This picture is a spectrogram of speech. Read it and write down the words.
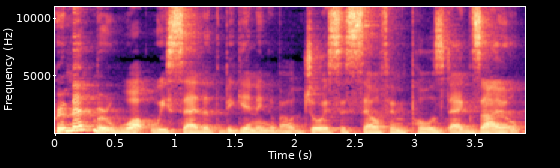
Remember what we said at the beginning about Joyce's self imposed exile?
